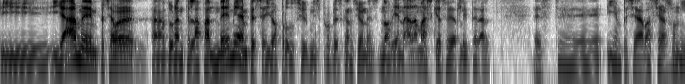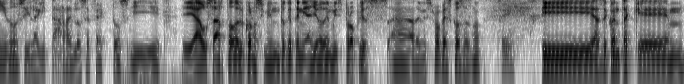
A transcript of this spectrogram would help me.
Y, y ya me empecé a, durante la pandemia empecé yo a producir mis propias canciones. No había nada más que hacer, literal. Este, y empecé a vaciar sonidos y la guitarra y los efectos y, y a usar todo el conocimiento que tenía yo de mis propios, ah, de mis propias cosas, ¿no? Sí. Y haz de cuenta que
